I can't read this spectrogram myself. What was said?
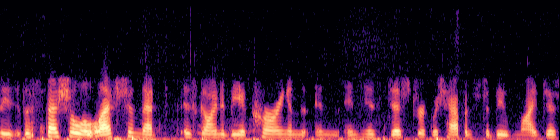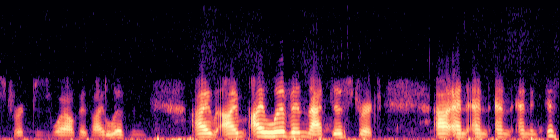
the, the special election that is going to be occurring in, in, in his district, which happens to be my district as well, because I live in, I, I, I live in that district, uh, and, and, and, and just,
